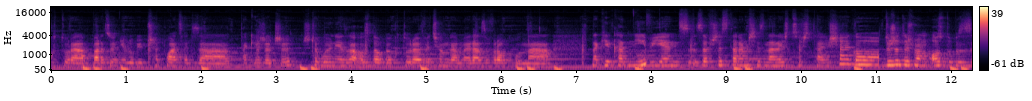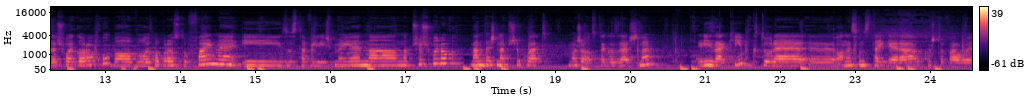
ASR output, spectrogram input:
która bardzo nie lubi przepłacać za takie rzeczy, szczególnie za ozdoby, które wyciągamy raz w roku na na kilka dni, więc zawsze staram się znaleźć coś tańszego. Dużo też mam ozdób z zeszłego roku, bo były po prostu fajne i zostawiliśmy je na, na przyszły rok. Mam też na przykład, może od tego zacznę, lizaki, które y, one są z Tigera, kosztowały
